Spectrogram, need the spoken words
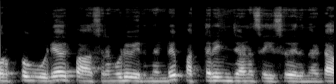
ഉറപ്പ് കൂടിയ ഒരു പാസരം കൂടി വരുന്നുണ്ട്. പത്തര ഇഞ്ചാണ് സൈസ് വരുന്നത് കേട്ടോ.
